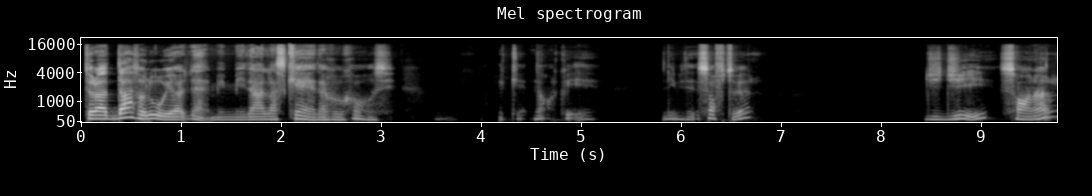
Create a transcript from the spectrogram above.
Te l'ha dato lui? Eh, mi, mi dà la scheda con. Perché? No, qui... Limited software. GG, Sonar.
